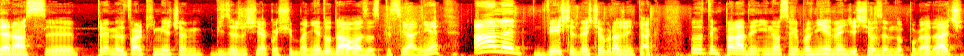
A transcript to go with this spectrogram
Teraz y, walki mieczem widzę, że się jakoś chyba nie dodała za specjalnie, ale 220 obrażeń tak. Poza tym Paladyn Inosa chyba nie będzie chciał ze mną pogadać.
